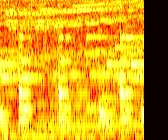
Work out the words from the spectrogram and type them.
Música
